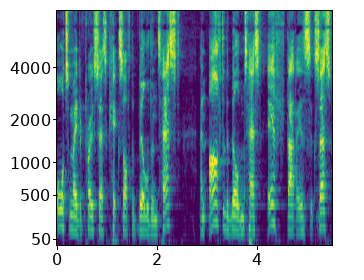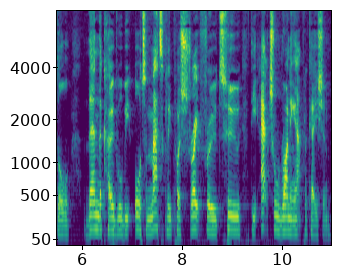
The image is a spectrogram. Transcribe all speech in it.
automated process kicks off the build and test. And after the build and test, if that is successful, then the code will be automatically pushed straight through to the actual running application.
